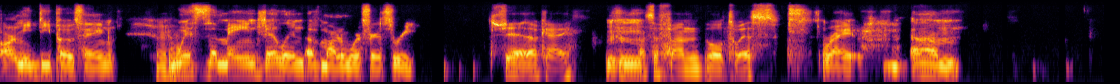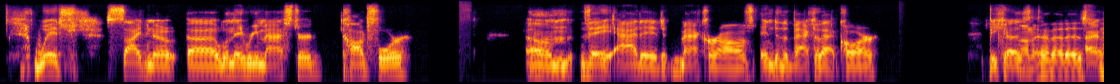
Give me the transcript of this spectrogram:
army depot thing Mhm. with the main villain of Modern Warfare 3. Shit. Okay. Mhm. That's a fun little twist. Right. Um, which side note, uh, when they remastered COD 4, um, they added Makarov into the back of that car I don't know who that is. I-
